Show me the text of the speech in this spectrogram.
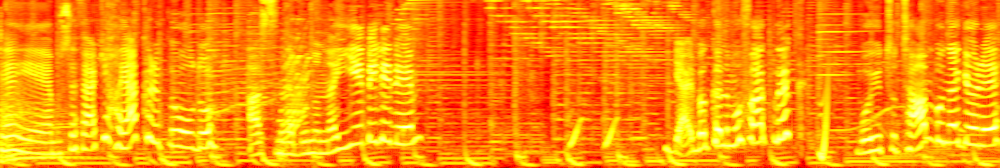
Şey, bu seferki hayal kırıklığı oldu. Aslında bununla yiyebilirim. Gel bakalım ufaklık. Boyutu tam buna göre.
